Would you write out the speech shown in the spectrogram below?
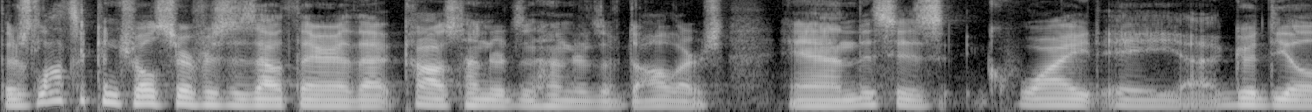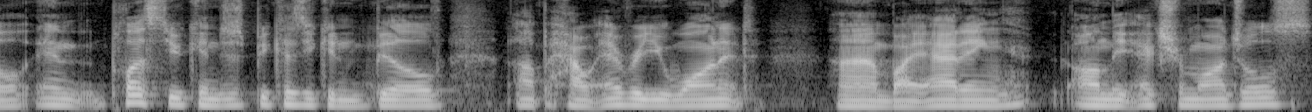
There's lots of control surfaces out there that cost hundreds and hundreds of dollars, and this is quite a uh, good deal. And plus, you can just because you can build up however you want it um, by adding on the extra modules.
